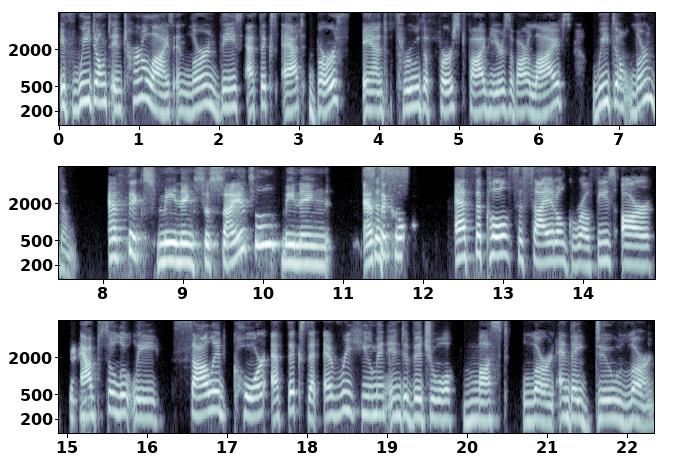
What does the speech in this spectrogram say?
If we don't internalize and learn these ethics at birth and through the first five years of our lives, we don't learn them. Ethics meaning societal, meaning ethical. Ethical societal growth. These are absolutely solid core ethics that every human individual must learn, and they do learn.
